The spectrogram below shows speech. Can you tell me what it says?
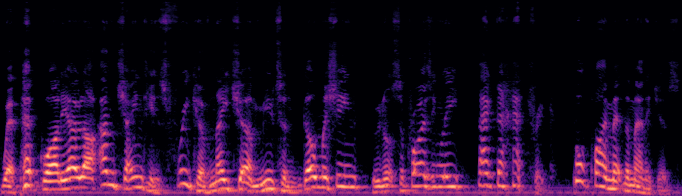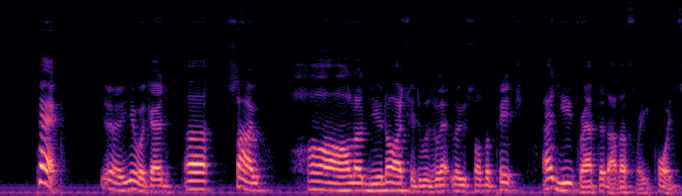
where Pep Guardiola unchained his freak of nature mutant goal machine, who not surprisingly bagged a hat trick. Pork Pie met the managers. Pep, yeah, you again. Uh, so Haaland United was let loose on the pitch, and you grabbed another three points.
